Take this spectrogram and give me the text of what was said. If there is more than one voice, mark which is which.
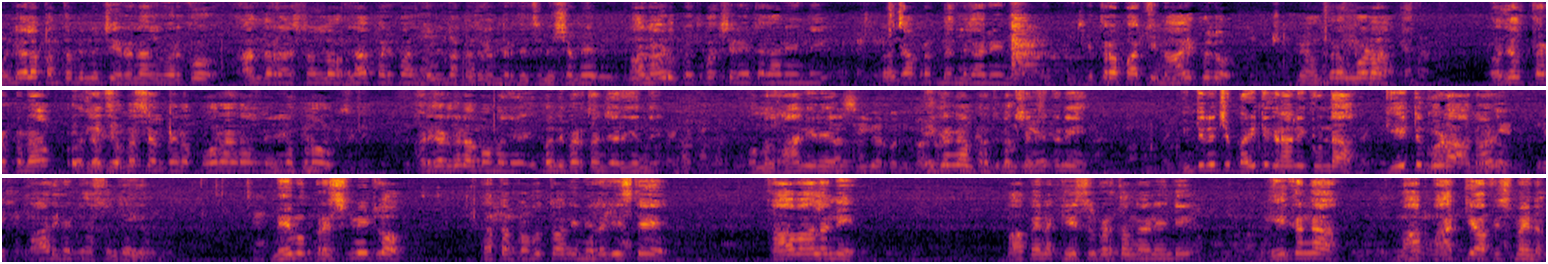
Speaker 1: రెండు వేల పంతొమ్మిది నుంచి ఇరవై నాలుగు వరకు ఆంధ్ర రాష్ట్రంలో ఎలా పరిపాలన జరిగిందో ప్రజలందరూ తెలిసిన విషయమే. ఆనాడు ప్రతిపక్ష నేత కానివ్వండి ప్రజాప్రతినిధులు కానివ్వండి ఇతర పార్టీ నాయకులు మేమందరం కూడా ప్రజల తరపున ప్రజల సమస్యలపైన పోరాడాలని వెళ్ళినప్పుడు అడుగడుగునా మమ్మల్ని ఇబ్బంది పెడతాం జరిగింది. మమ్మల్ని రానిలేదు. ఏకంగా ప్రతిపక్ష నేతని ఇంటి నుంచి బయటికి రానికుండా గేట్ కూడా ఆనాడు తాడి కట్టేస్తాం జరిగింది. మేము ప్రెస్ మీట్లో గత ప్రభుత్వాన్ని నిలదీస్తే కావాలని మా పైన కేసులు పెడతాం కానివ్వండి ఏకంగా మా పార్టీ ఆఫీస్ పైన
